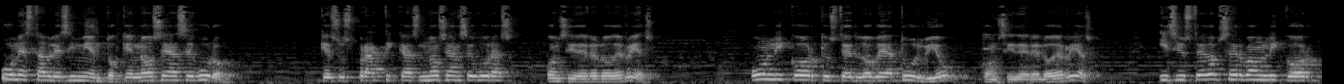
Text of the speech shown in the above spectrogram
Un establecimiento que no sea seguro, que sus prácticas no sean seguras, considérelo de riesgo. Un licor que usted lo vea turbio, considérelo de riesgo. Y si usted observa un licor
